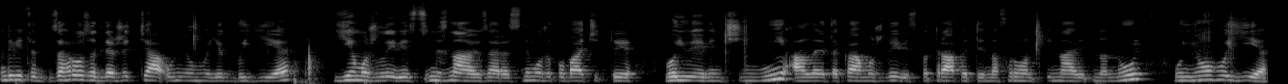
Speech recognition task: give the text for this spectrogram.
Дивіться, загроза для життя у нього якби є. Є можливість, не знаю зараз, не можу побачити, воює він чи ні, але така можливість потрапити на фронт і навіть на нуль у нього є.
